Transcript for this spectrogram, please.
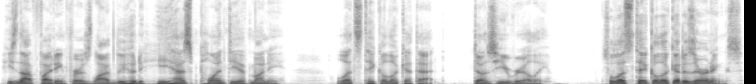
he's not fighting for his livelihood. He has plenty of money. Let's take a look at that. Does he really? So let's take a look at his earnings.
